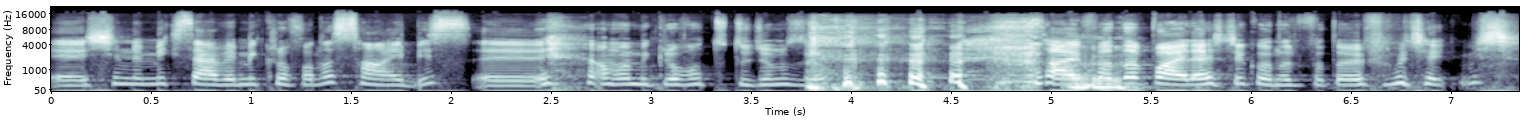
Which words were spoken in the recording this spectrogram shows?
E, şimdi mikser ve mikrofona sahibiz e, ama mikrofon tutucumuz yok. Sayfada paylaşacak Onur fotoğrafımı çekmiş.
